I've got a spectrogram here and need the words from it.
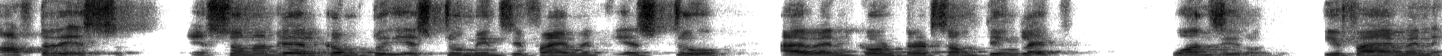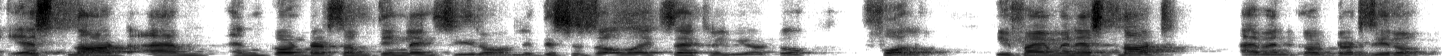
After S, S1 only, I'll come to S2 means if I'm in S2, I've encountered something like 1, 0. If I am in S0, I'm encountered something like 0 only. This is how exactly we have to follow. If I'm in S0, I've encountered 0.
